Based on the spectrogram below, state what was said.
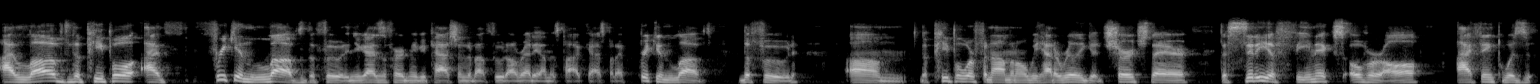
I loved the people. I freaking loved the food, and you guys have heard me be passionate about food already on this podcast. But I freaking loved the food. Um, the people were phenomenal. We had a really good church there. The city of Phoenix overall, I think, was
